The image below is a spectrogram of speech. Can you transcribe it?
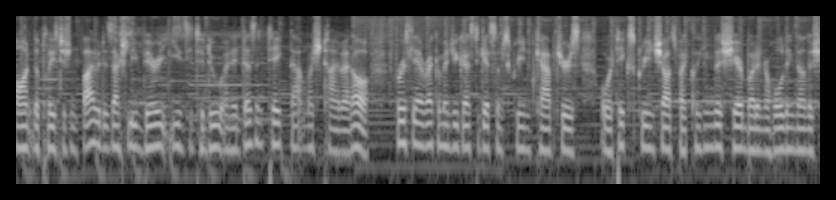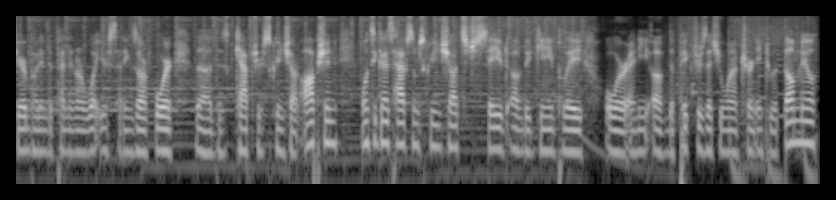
on the playstation 5 it is actually very easy to do and it doesn't take that much time at all. Firstly i recommend you guys to get some screen captures or take screenshots by clicking the share button or holding down the share button depending on what your settings are for the, the capture screenshot option. Once you guys have some screenshots saved of the gameplay or any of the pictures that you want to turn into a thumbnail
